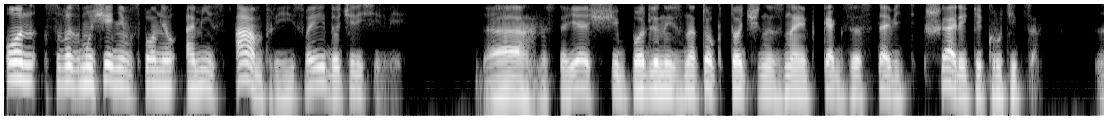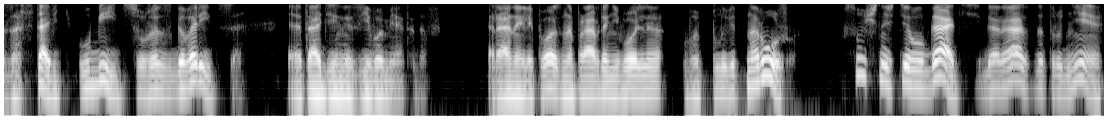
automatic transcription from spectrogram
Он с возмущением вспомнил о мисс Амфри и своей дочери Сильвии. Да, настоящий подлинный знаток точно знает, как заставить шарики крутиться. Заставить убийцу разговориться — это один из его методов. Рано или поздно правда невольно выплывет наружу. В сущности, лгать гораздо труднее,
